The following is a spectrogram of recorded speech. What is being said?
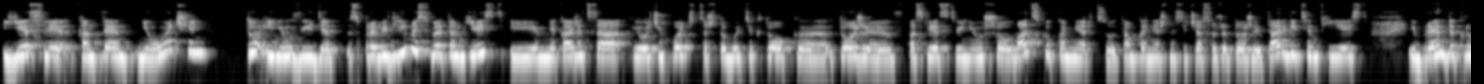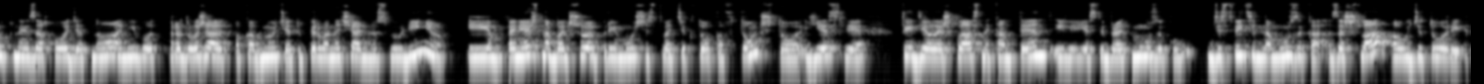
Если контент не очень, то и не увидят. Справедливость в этом есть, и мне кажется, и очень хочется, чтобы TikTok э, тоже впоследствии не ушел в адскую коммерцию. Там, конечно, сейчас уже тоже и таргетинг есть, и бренды крупные заходят, но они вот продолжают пока гнуть эту первоначальную свою линию. И, конечно, большое преимущество ТикТока в том, что если ты делаешь классный контент или если брать музыку, действительно музыка зашла аудитории,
